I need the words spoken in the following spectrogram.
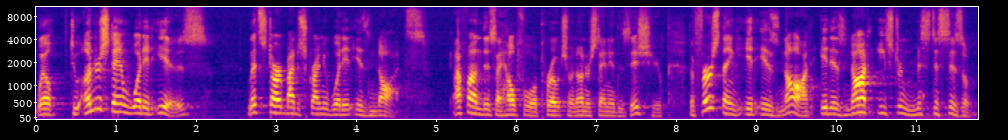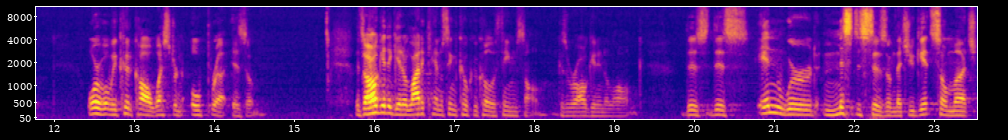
Well, to understand what it is, let's start by describing what it is not. I find this a helpful approach to an understanding of this issue. The first thing it is not, it is not Eastern mysticism, or what we could call Western Oprahism. Let's all get together, light a candle, sing the Coca Cola theme song because we're all getting along. This, this inward mysticism that you get so much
